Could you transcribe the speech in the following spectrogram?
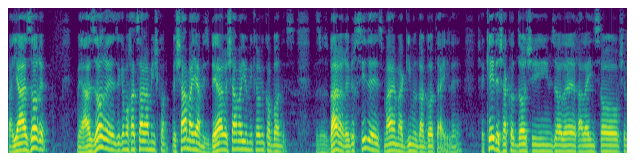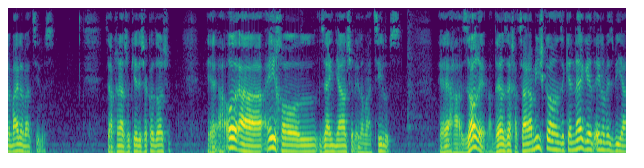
והיה הזורם. והזורם זה כמו חצר המשכון. ושם היה מזבח ושם היו מקרבים קורבונס. אז מוסבר הרי בחסידס, מה הם הגימל דרגות האלה? שקידש הקודשים זה הולך על האינסוף של למעלה מאצילוס. זה הבחינה של קידש הקודשים. ההיכול זה העניין של אילום האצילוס. הזורם, הדרך זה חצר המשכון, זה כנגד אילו מזביעה.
